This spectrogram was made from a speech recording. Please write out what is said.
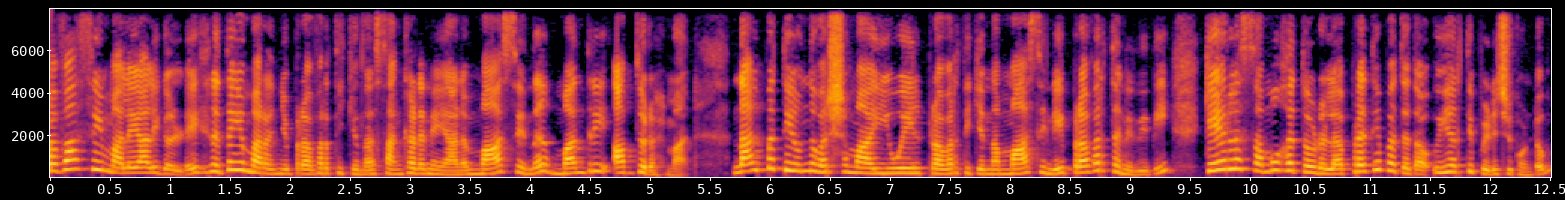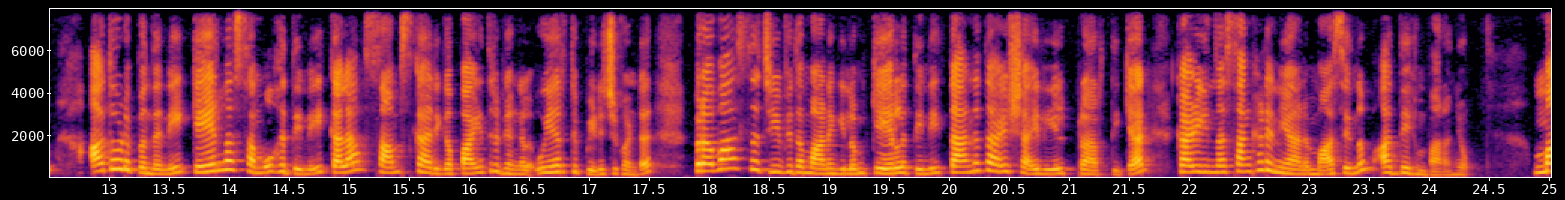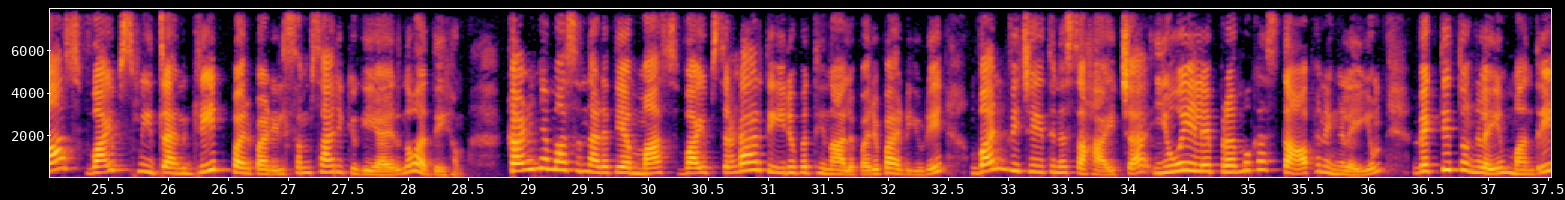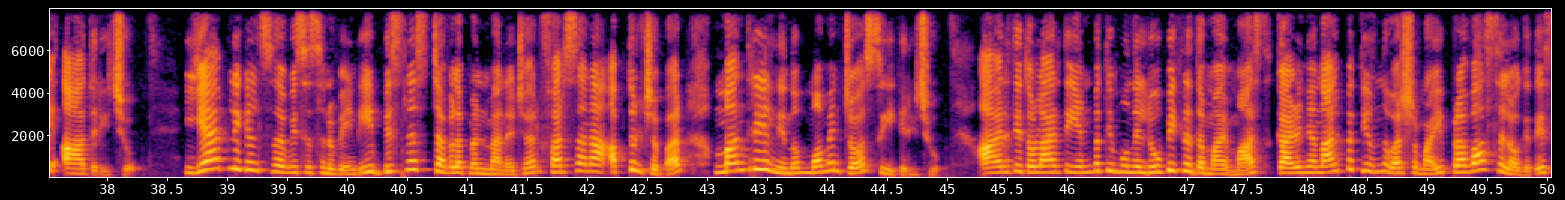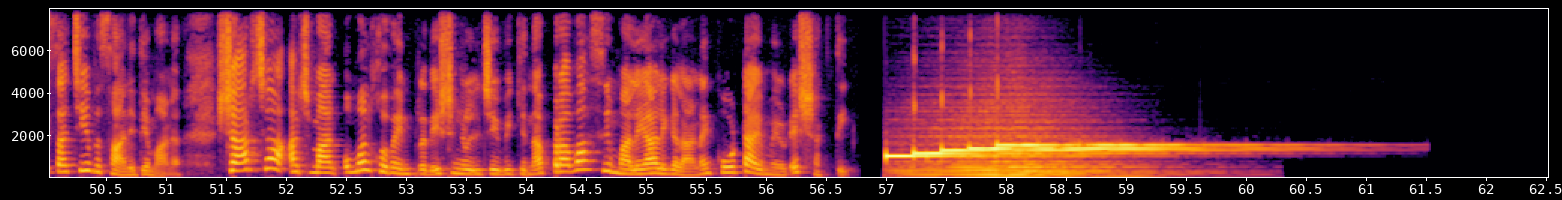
പ്രവാസി മലയാളികളുടെ ഹൃദയമറിഞ്ഞ് പ്രവർത്തിക്കുന്ന സംഘടനയാണ് മാസ് എന്ന് മന്ത്രി അബ്ദുറഹ്മാൻ. നാൽപ്പത്തിയൊന്ന് വർഷമായി യു എയിൽ പ്രവർത്തിക്കുന്ന മാസിന്റെ പ്രവർത്തന രീതി കേരള സമൂഹത്തോടുള്ള പ്രതിബദ്ധത ഉയർത്തിപ്പിടിച്ചുകൊണ്ടും അതോടൊപ്പം തന്നെ കേരള സമൂഹത്തിന്റെ കലാ സാംസ്കാരിക പൈതൃകങ്ങൾ ഉയർത്തിപ്പിടിച്ചുകൊണ്ട് പ്രവാസ ജീവിതമാണെങ്കിലും കേരളത്തിന്റെ തനതായ ശൈലിയിൽ പ്രാർത്ഥിക്കാൻ കഴിയുന്ന സംഘടനയാണ് മാസ് എന്നും അദ്ദേഹം പറഞ്ഞു. Mass vibes meet and greet പരിപാടിയിൽ സംസാരിക്കുകയായിരുന്നു അദ്ദേഹം. കഴിഞ്ഞ മാസം നടത്തിയ മാസ് വൈബ്സ് രണ്ടായിരത്തി ഇരുപത്തിനാല് പരിപാടിയുടെ വൻ വിജയത്തിന് സഹായിച്ച യു എയിലെ പ്രമുഖ സ്ഥാപനങ്ങളെയും വ്യക്തിത്വങ്ങളെയും മന്ത്രി ആദരിച്ചു. യാബ് ലീഗൽ സർവീസസിനു വേണ്ടി business development manager Farsana Abdul Jabbar മന്ത്രിയിൽ നിന്നും മൊമെന്റോ സ്വീകരിച്ചു. ആയിരത്തി തൊള്ളായിരത്തി എൺപത്തി മൂന്നിൽ രൂപീകൃതമായ മാസ് കഴിഞ്ഞ നാൽപ്പത്തിയൊന്ന് വർഷമായി പ്രവാസ ലോകത്തെ സജീവ സാന്നിധ്യമാണ്. ഷാർജ അജ്മാൻ ഉമൽ ഹുവൈൻ പ്രദേശങ്ങളിൽ ജീവിക്കുന്ന പ്രവാസി മലയാളികളാണ് കൂട്ടായ്മയുടെ ശക്തി.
